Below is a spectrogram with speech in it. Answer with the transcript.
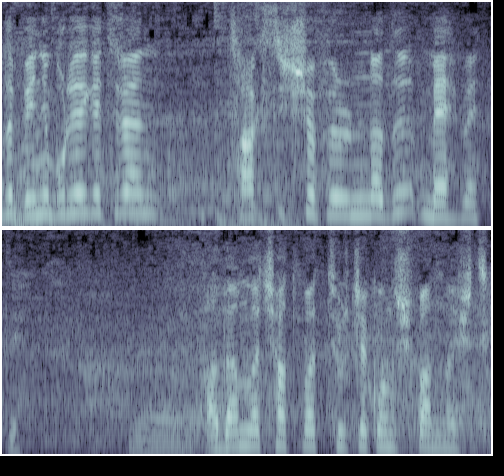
arada beni buraya getiren taksi şoförünün adı Mehmet'ti. Ee, Adamla çatpat Türkçe konuşup anlaştık.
